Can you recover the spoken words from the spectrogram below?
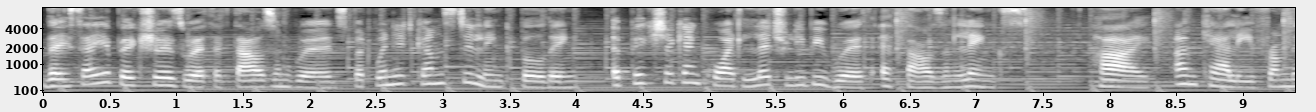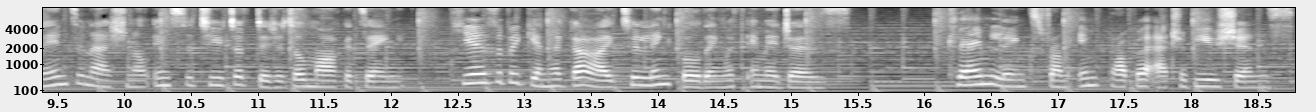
They say a picture is worth a thousand words, but when it comes to link building, a picture can quite literally be worth a thousand links. Hi, I'm Cally from the International Institute of Digital Marketing. Here's a beginner guide to link building with images. Claim links from improper attributions.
